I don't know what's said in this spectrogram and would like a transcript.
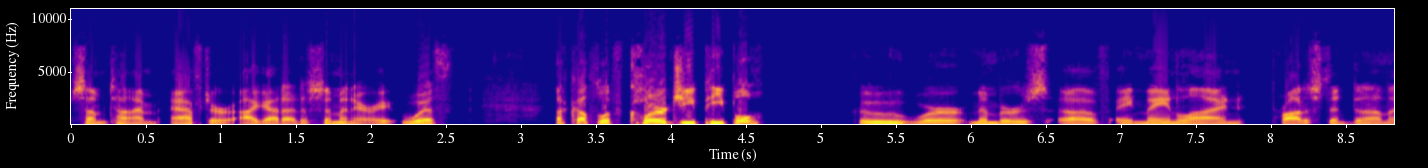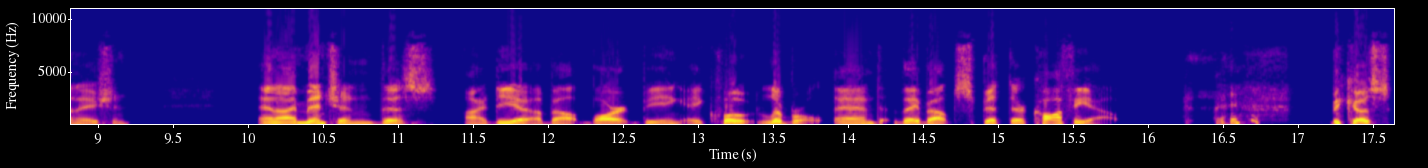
sometime after I got out of seminary with a couple of clergy people who were members of a mainline Protestant denomination. And I mentioned this idea about Barth being a quote liberal and they about spit their coffee out because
